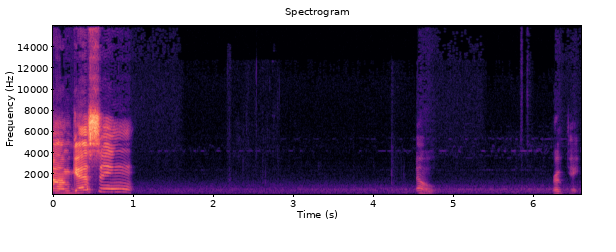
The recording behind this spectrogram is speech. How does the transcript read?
Now, I'm guessing... No. Rotate.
